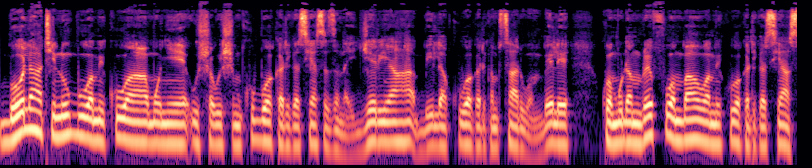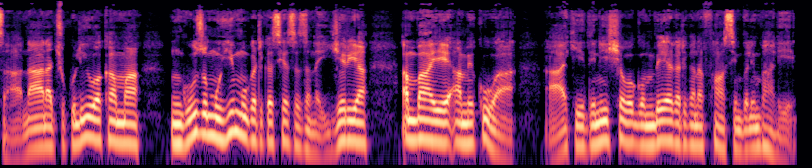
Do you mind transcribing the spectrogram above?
Bola Tinubu amekuwa mwenye ushawishi mkubwa katika siasa za Nigeria bila kuwa katika mstari wa mbele kwa muda mrefu ambao amekuwa katika siasa, na anachukuliwa kama nguzo muhimu katika siasa za Nigeria, ambaye amekuwa akiidhinisha wagombea katika nafasi mbalimbali.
